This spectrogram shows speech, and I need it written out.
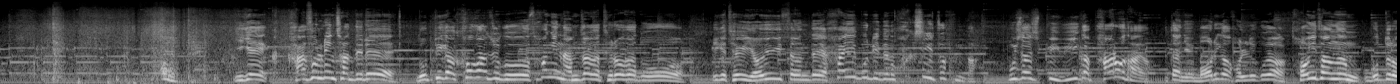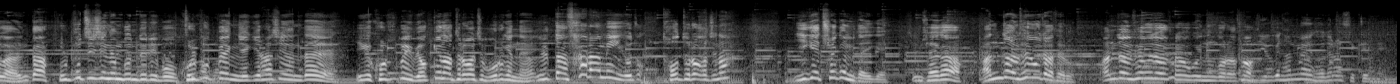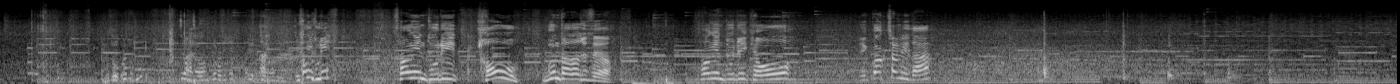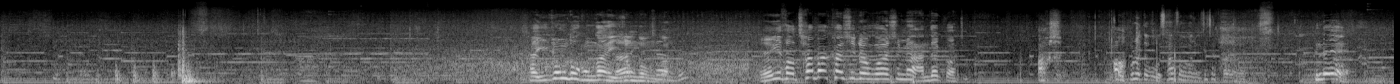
이게 가솔린 차들의 높이가 커가지고 성인 남자가 들어가도 이게 되게 여유 있었는데 하이브리드는 확실히 좁습니다. 보시다시피 위가 바로 닿아요. 일단 여기 머리가 걸리고요. 더 이상은 못 들어가요. 그러니까 골프 치시는 분들이 뭐 골프백 얘기를 하시는데 이게 골프백이 몇 개나 들어갈지 모르겠네요. 일단 사람이 요즘 더 들어가지나? 이게 최고입니다. 이게 지금 제가 완전 새우 자세로 완전 새우 자세로 하고 있는 거라서 근데 여긴 한 명이 더 들어갈 수 있겠네. 성인 둘이? 성인 둘이 겨우 문 닫아주세요. 성인 둘이 겨우 여기 꽉 찹니다. 자, 이 정도 공간에 이 아, 정도 공간. 여기서 차박하시려고 하시면 안 될 것 같아요. 아, 씨. 아, 그렇다고 사서 가지고 세차 타려고. 근데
